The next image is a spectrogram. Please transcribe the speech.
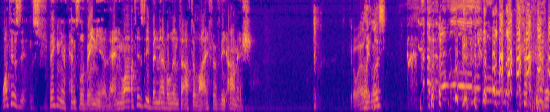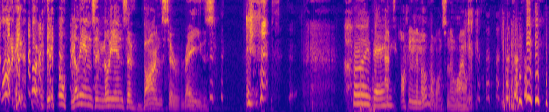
What is speaking of Pennsylvania? Then what is the benevolent afterlife of the Amish? Go ask Pointless. Look, people, millions and millions of barns to raise. Hoy vey. And knocking them over once in a while.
